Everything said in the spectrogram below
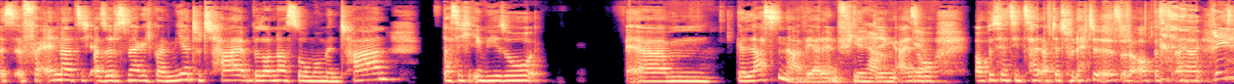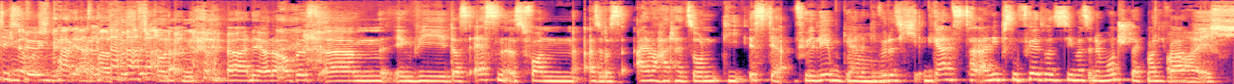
es verändert sich, also das merke ich bei mir total, besonders so momentan, dass ich irgendwie so ähm, gelassener werde in vielen Ja, Dingen. Also ja. ob es jetzt die Zeit auf der Toilette ist oder ob es äh, Richtig schön kacken. erstmal fünf Stunden. ja, nee, oder ob es ähm, irgendwie das Essen ist von, also das Alma hat halt so ein, die isst ja für ihr Leben gerne. Mhm. Die würde sich die ganze Zeit am liebsten 24 was in den Mund stecken. Und ich war, Oh, ich,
